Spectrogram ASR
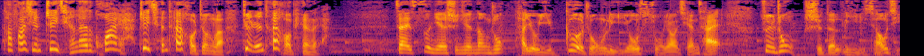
他发现这钱来得快呀，这钱太好挣了，这人太好骗了呀。在四年时间当中，他又以各种理由索要钱财，最终使得李小姐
